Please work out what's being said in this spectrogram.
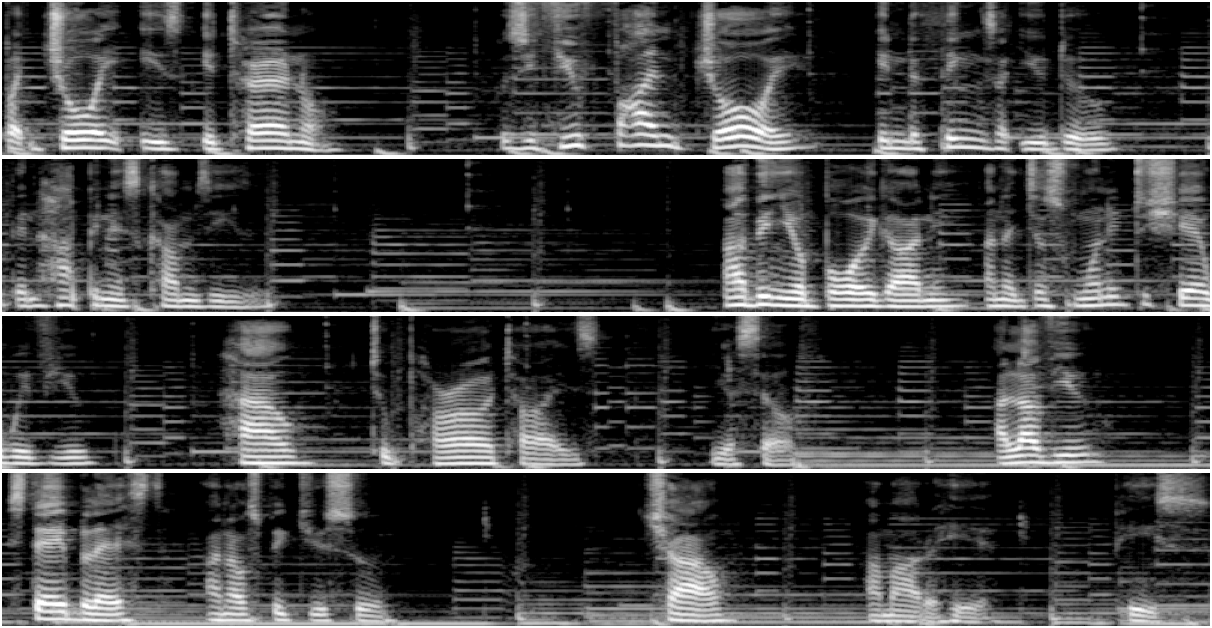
but joy is eternal. Because if you find joy in the things that you do, then happiness comes easy. I've been your boy Gani, and I just wanted to share with you how to prioritize yourself. I love you. Stay blessed, and I'll speak to you soon. Ciao. I'm out of here. Peace.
